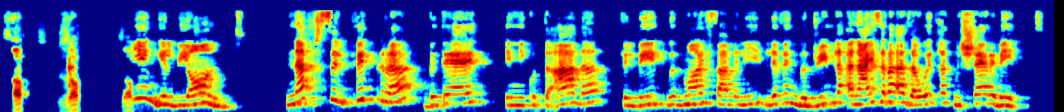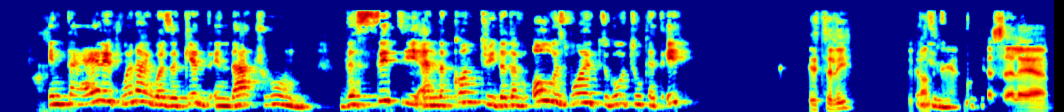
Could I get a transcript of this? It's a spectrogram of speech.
بالظبط بالظبط بالظبط. Seeing نفس الفكرة بتاعت اني كنت قاعدة في البيت with my family living the dream لا أنا عايزه بقى ازود لك مش شعر بيت انت عارف when I was a kid in that room the city and the country that I've always wanted to go to كانت إيه؟ ايطالي the country إيطالي يا سلام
